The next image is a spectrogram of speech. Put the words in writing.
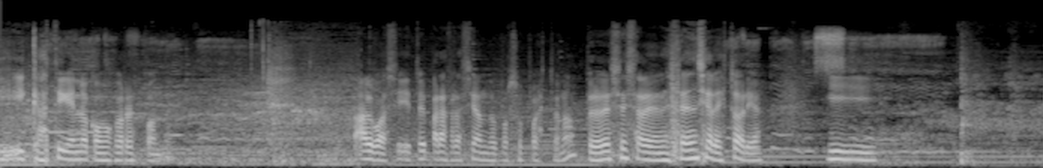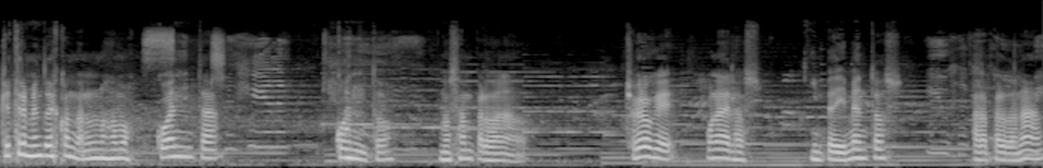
y, castíguenlo como corresponde. Algo así, estoy parafraseando por supuesto, ¿no? Pero es esa en esencia la historia. Y qué tremendo es cuando no nos damos cuenta cuánto nos han perdonado. Yo creo que uno de los impedimentos para perdonar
